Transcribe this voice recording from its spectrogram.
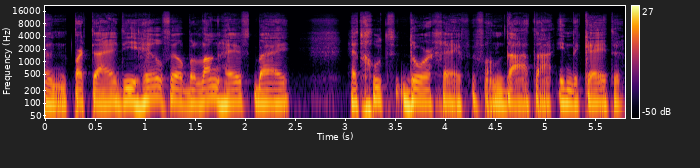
een partij die heel veel belang heeft bij het goed doorgeven van data in de keten.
